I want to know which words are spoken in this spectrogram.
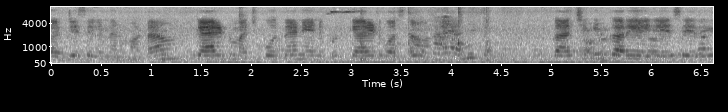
కట్ చేసి వెళ్ళిందనమాట. క్యారెట్ మర్చిపోతే నేను ఇప్పుడు క్యారెట్కి వస్తా ఉన్నాను. చికెన్ కర్రీ అవి చేసేది.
